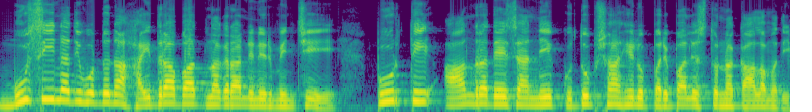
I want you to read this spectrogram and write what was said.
మూసీ నది ఒడ్డున హైదరాబాద్ నగరాన్ని నిర్మించి పూర్తి ఆంధ్రదేశాన్ని కుతుబ్షాహీలు పరిపాలిస్తున్న కాలమది.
